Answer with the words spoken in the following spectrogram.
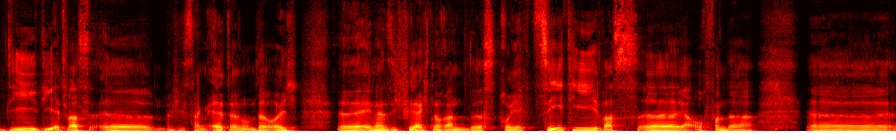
Die, die etwas, äh, möchte ich sagen, älteren unter euch äh, erinnern sich vielleicht noch an das Projekt SETI, was äh, ja auch von der äh,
